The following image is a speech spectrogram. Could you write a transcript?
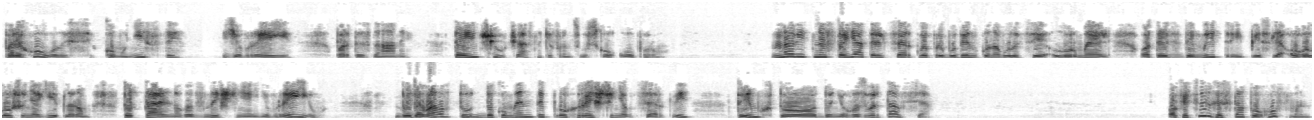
переховувались комуністи, євреї, партизани та інші учасники французького опору. Навіть настоятель церкви при будинку на вулиці Лурмель, отець Димитрій, після оголошення Гітлером тотального знищення євреїв, видавав тут документи про хрещення в церкві тим, хто до нього звертався. Офіцер гестапо Гофман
